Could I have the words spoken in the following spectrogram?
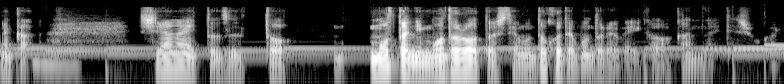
なんかうん知らないとずっと元に戻ろうとしてもどこで戻ればいいかわかんないでしょうから。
